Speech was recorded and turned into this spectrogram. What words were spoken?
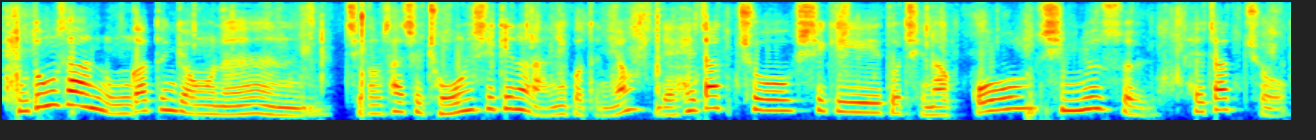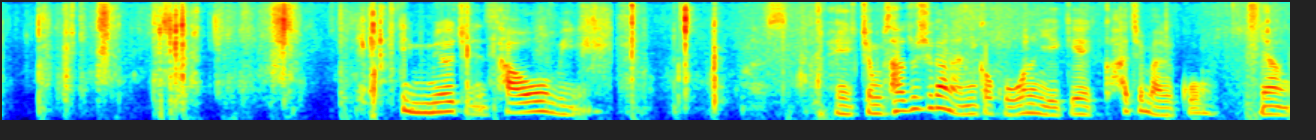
부동산 운 같은 경우는 지금 사실 좋은 시기는 아니거든요. 근데 해자축 시기도 지났고 신유술, 해자축, 임묘진, 사오미. 예, 좀 사주 시간 아니까 그거는 얘기하지 말고 그냥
